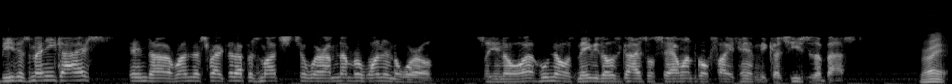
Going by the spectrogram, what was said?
beat as many guys and uh, run this record up as much to where I'm number one in the world. So you know what? Who knows? Maybe those guys will say I want to go fight him because he's the best. Right.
